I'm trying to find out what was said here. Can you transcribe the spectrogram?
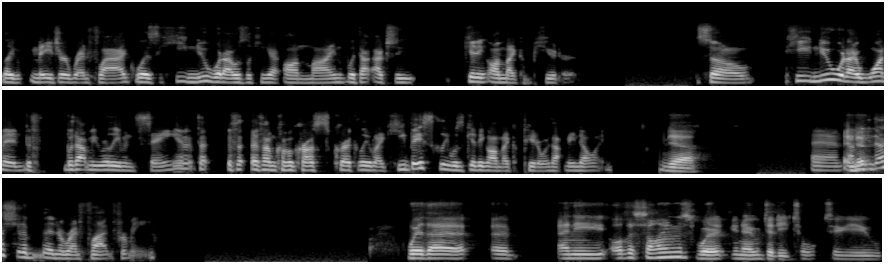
like major red flag was he knew what i was looking at online without actually getting on my computer. So he knew what i wanted bef- without me really even saying it. If that, if if I'm coming across correctly, like he basically was getting on my computer without me knowing. Yeah. And, and I mean it, that should have been a red flag for me. Were there uh, any other signs? Were you know? Did he talk to you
